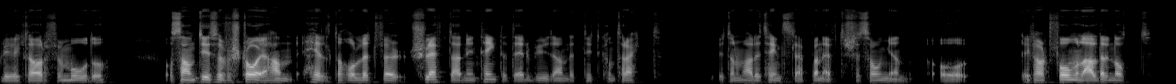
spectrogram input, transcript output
blivit klar för Modo. Och samtidigt så förstår jag han helt och hållet för Skellefteå hade inte tänkt att erbjuda honom ett nytt kontrakt utan de hade tänkt släppa honom efter säsongen. Och det är klart, får man aldrig något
